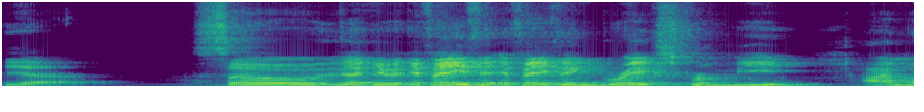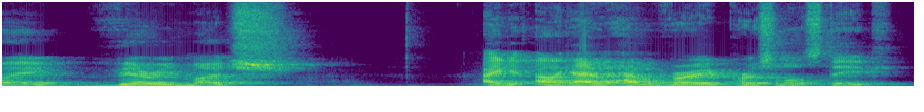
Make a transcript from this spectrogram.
Yeah. So like if, if anything if anything breaks from me, I'm like very much I like I have a very personal stake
